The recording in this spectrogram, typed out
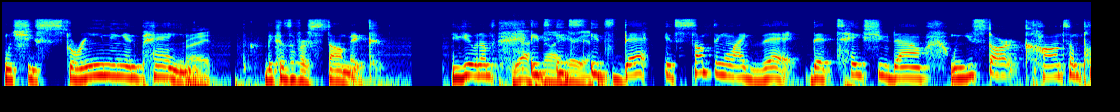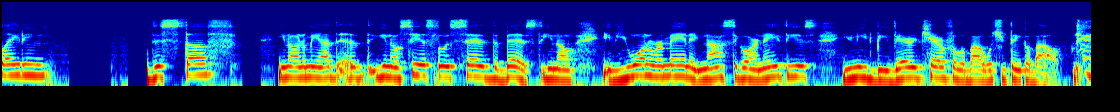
when she's screaming in pain right. because of her stomach. You get what I'm saying? Yeah, it's no, it's it's that it's something like that that takes you down when you start contemplating this stuff. You know what I mean? I, you know, C.S. Lewis said the best. You know, if you want to remain agnostic or an atheist, you need to be very careful about what you think about.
